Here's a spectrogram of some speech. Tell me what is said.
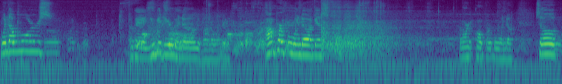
Window wars. Okay, you get your window, I'll get my window. I'm purple window, I guess. I've already called purple window. So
